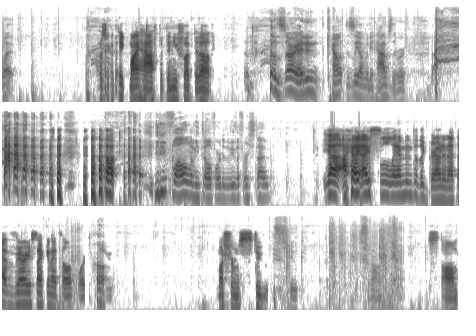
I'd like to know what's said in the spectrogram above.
What? I was gonna take my half, but then you fucked it up. oh, sorry, I didn't count to see how many halves there were. Did you fall when he teleported to me the first time? Yeah, I, I slammed into the ground, and at that very second, I teleported. Oh. Mushroom stew Stook. Stonk. stomp.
